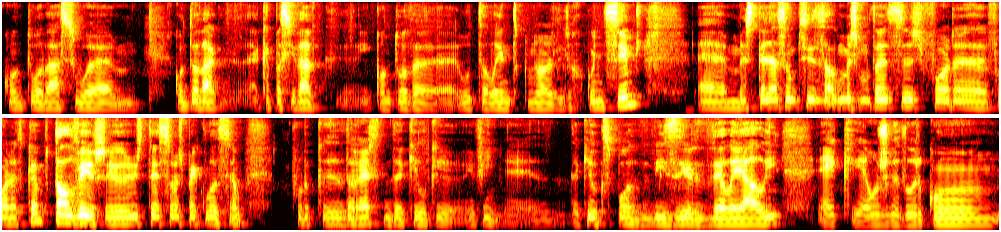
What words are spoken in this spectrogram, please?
com toda a sua com toda a capacidade e com todo o talento que nós lhe reconhecemos. mas se calhar são precisas algumas mudanças fora, fora de campo, talvez, isto é só especulação, porque de resto daquilo que, enfim, é, daquilo que se pode dizer de Dele Alli é que é um jogador com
